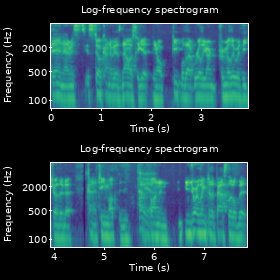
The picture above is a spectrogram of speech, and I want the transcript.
then, and it still kind of is now, is to get you know people that really aren't familiar with each other to kind of team up and have oh, yeah. fun and enjoy Link to the Past a little bit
